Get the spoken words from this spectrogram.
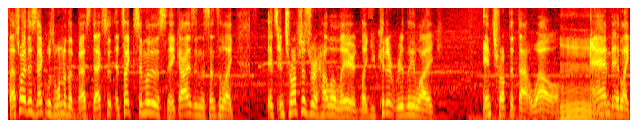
That's why this deck was one of the best decks. It's like similar to the Snake Eyes in the sense of like, its interruptions were hella layered. Like you couldn't really like interrupt it that well, Mm. and it like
